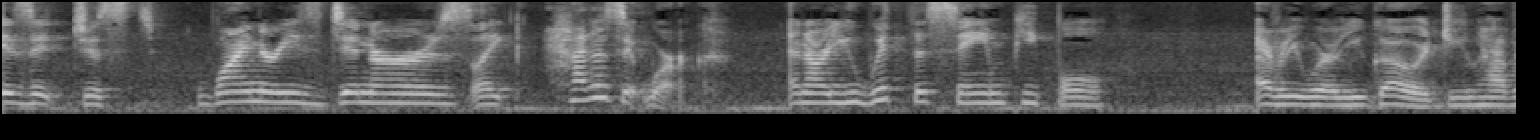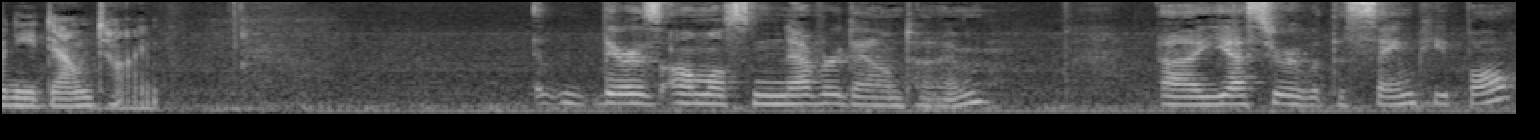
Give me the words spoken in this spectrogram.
is it just wineries, dinners? Like, how does it work? And are you with the same people everywhere you go, or do you have any downtime? There's almost never downtime. Uh, yes, you're with the same people,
